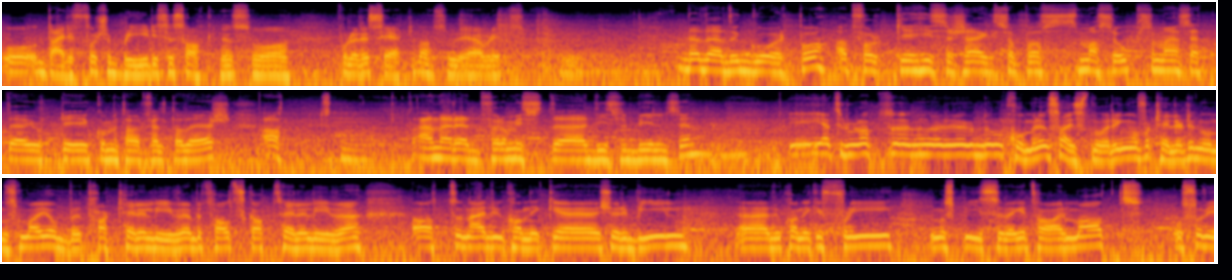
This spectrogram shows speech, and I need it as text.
og derfor så blir disse sakene så polariserte da, som de har blitt. Det er det du går på? At folk hisser seg såpass masse opp, som jeg har sett det har gjort i kommentarfeltene deres? At en er redd for å miste dieselbilen sin? Jeg tror at når det kommer en 16-åring og forteller til noen som har jobbet hardt hele livet, betalt skatt hele livet, at nei, du kan ikke kjøre bil, du kan ikke fly, du må spise vegetarmat osv.,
